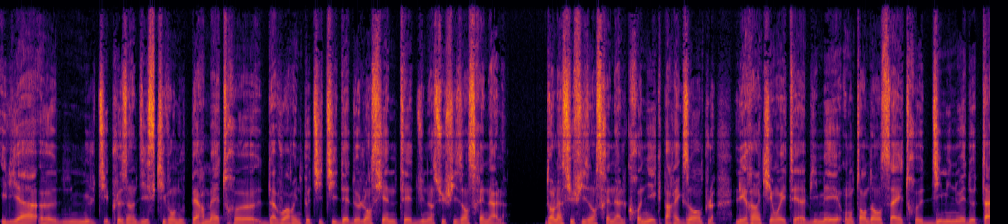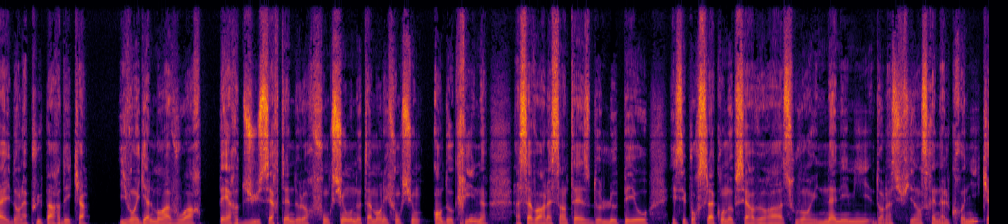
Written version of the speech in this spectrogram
il y a euh, multiples indices qui vont nous permettre euh, d'avoir une petite idée de l'ancienneté d'une insuffisance rénale. Dans l'insuffisance rénale chronique, par exemple, les reins qui ont été abîmés ont tendance à être diminués de taille dans la plupart des cas. Ils vont également avoir perdu certaines de leurs fonctions, notamment les fonctions endocrines, à savoir la synthèse de l'EPO, et c'est pour cela qu'on observera souvent une anémie dans l'insuffisance rénale chronique.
